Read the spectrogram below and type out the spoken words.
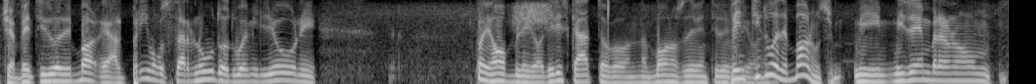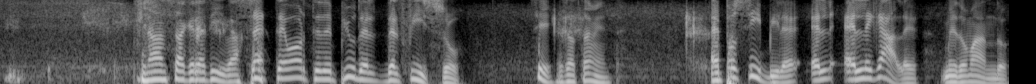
Cioè 22 di bonus, al primo starnuto 2 milioni. Poi obbligo di riscatto con bonus dei 22 22 di bonus mi, mi sembrano Finanza creativa. sette volte di più del, del fisso. Sì, esattamente. È possibile? È, è legale? Mi domando.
